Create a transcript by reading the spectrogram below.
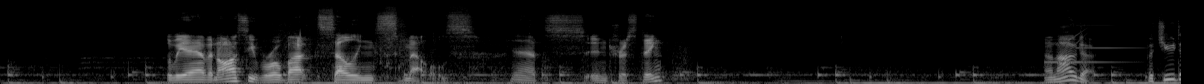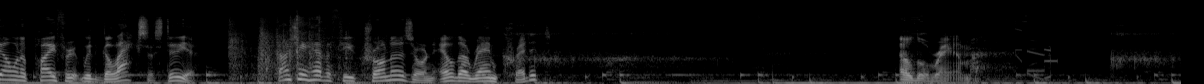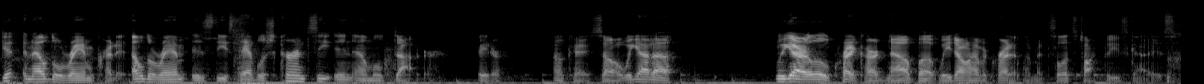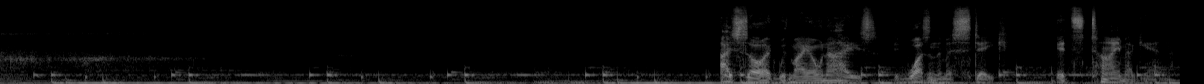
So we have an Aussie robot selling smells. That's interesting. An odour? But you don't want to pay for it with Galaxus, do you? Don't you have a few Kronas or an Eldo Ram credit? Eldo Ram. Get an Eldo Ram credit. Eldo Ram is the established currency in Daughter. Vader. Okay, so we got a we got our little credit card now, but we don't have a credit limit, so let's talk to these guys. I saw it with my own eyes. It wasn't a mistake. It's time again.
